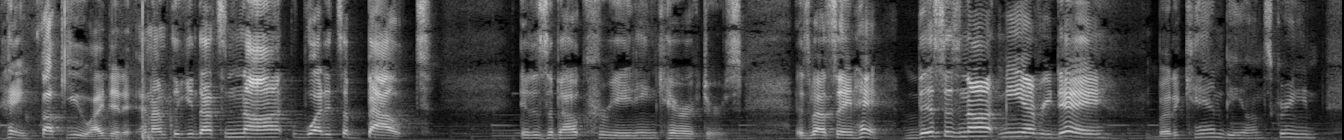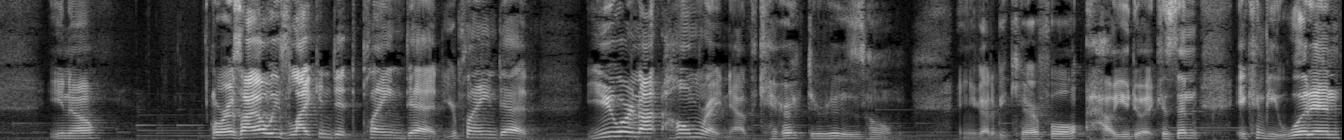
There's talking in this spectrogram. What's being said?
hey, fuck you, I did it. And I'm thinking that's not what it's about. It is about creating characters. It's about saying, hey, this is not me every day, but it can be on screen you know? Or as I always likened it to playing dead. You're playing dead. You are not home right now. The character is home. And you got to be careful how you do it because then it can be wooden.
